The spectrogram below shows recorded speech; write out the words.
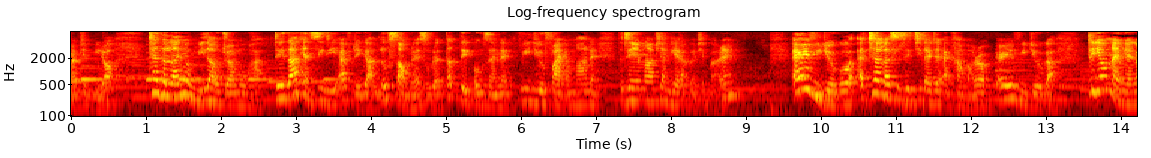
တာဖြစ်ပြီးတော့ထန်တလန်မြို့မီးလောင်ကျွမ်းမှုဟာဒေတာကန် CDF တွေကလှုပ်ဆောင်နေဆိုတဲ့တပ်တွေပုံစံနဲ့ဗီဒီယိုဖိုင်အမားနဲ့သတင်းအမှားဖြန့်ခဲ့တာပဲဖြစ်ပါတယ်။အဲဒီဗီဒီယိုကိုအထက်လက်စစ်စစ်ကြည့်လိုက်တဲ့အခါမှာတော့အဲဒီဗီဒီယိုကတရုတ်နိုင်ငံက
